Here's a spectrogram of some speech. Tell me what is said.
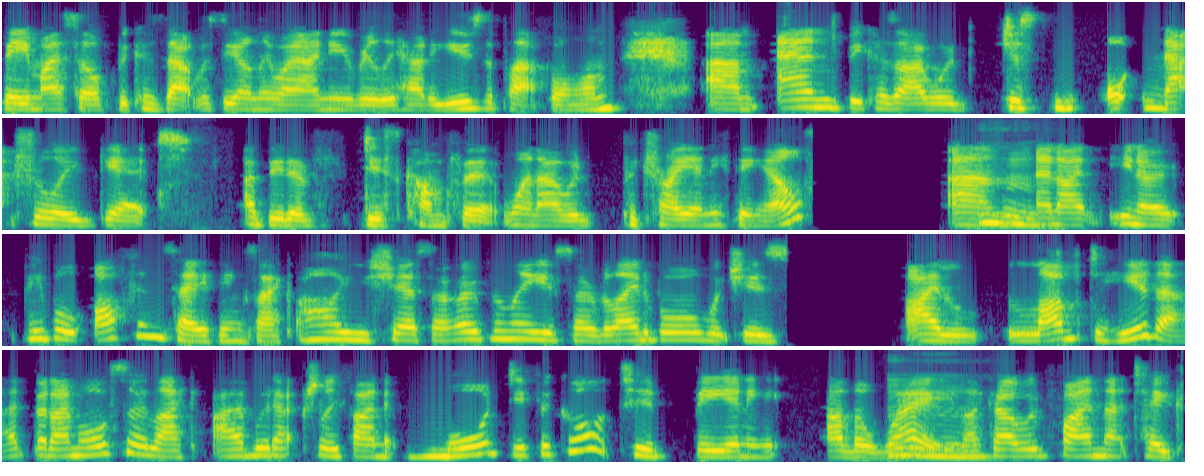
be myself because that was the only way I knew really how to use the platform. Um, and because I would just naturally get a bit of discomfort when I would portray anything else. Um, mm-hmm. And I, you know, people often say things like, oh, you share so openly, you're so relatable, which is I love to hear that, but I'm also like, I would actually find it more difficult to be any other way. Mm. Like, I would find that takes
